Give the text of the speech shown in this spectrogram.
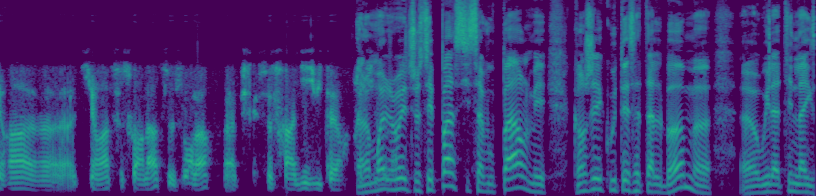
aura, qui aura, euh, qui aura ce soir-là, ce jour-là, euh, puisque ce sera à 18h. Alors moi, je sais pas si ça vous parle, mais quand j'ai écouté cet album, euh, We Latin Like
